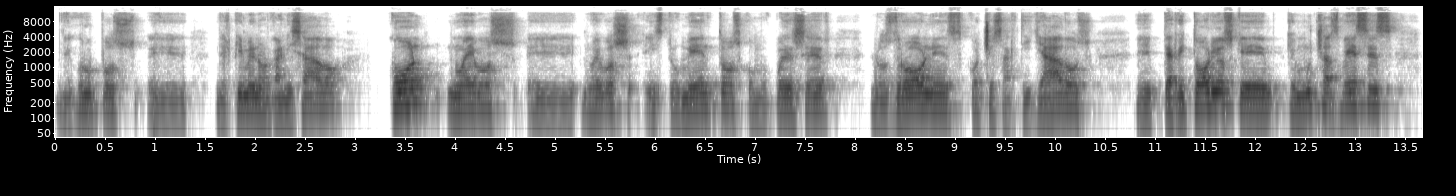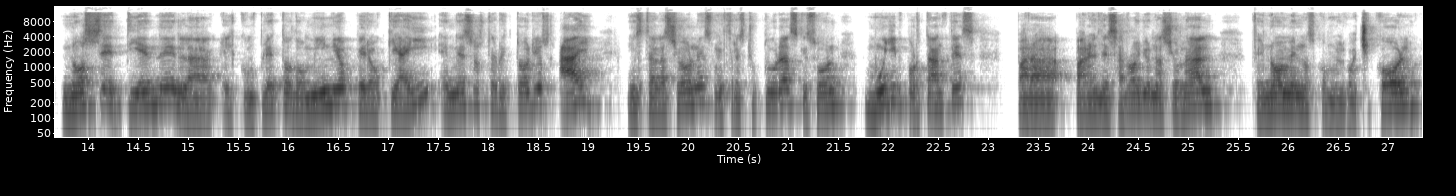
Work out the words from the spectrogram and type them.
de grupos eh, del crimen organizado con nuevos, eh, nuevos instrumentos, como pueden ser los drones, coches artillados, territorios que, que, muchas veces no se tiene el completo dominio, pero que ahí, en esos territorios, hay instalaciones o infraestructuras que son muy importantes para, para el desarrollo nacional, fenómenos como el huachicol,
